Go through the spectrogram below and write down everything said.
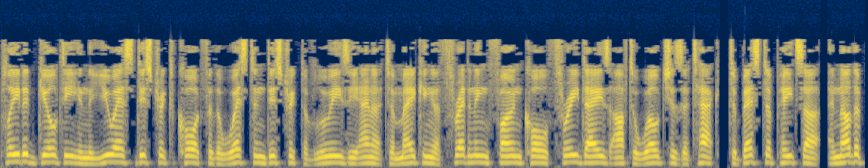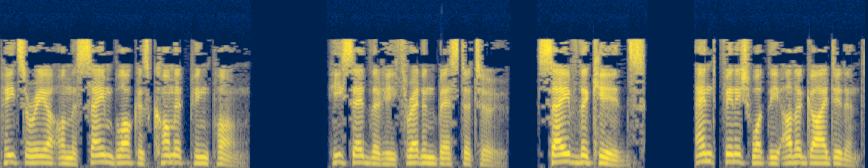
pleaded guilty in the U.S. District Court for the Western District of Louisiana to making a threatening phone call three days after Welch's attack, to Besta Pizza, another pizzeria on the same block as Comet Ping Pong. He said that he threatened Besta to «save the kids» and «finish what the other guy didn't».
